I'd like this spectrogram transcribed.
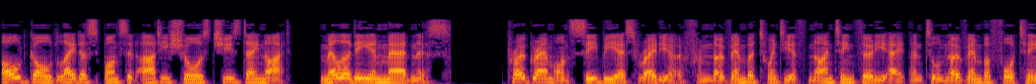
Old Gold later sponsored Artie Shaw's Tuesday night, "'Melody and Madness' program on CBS Radio from November 20, 1938 until November 14,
